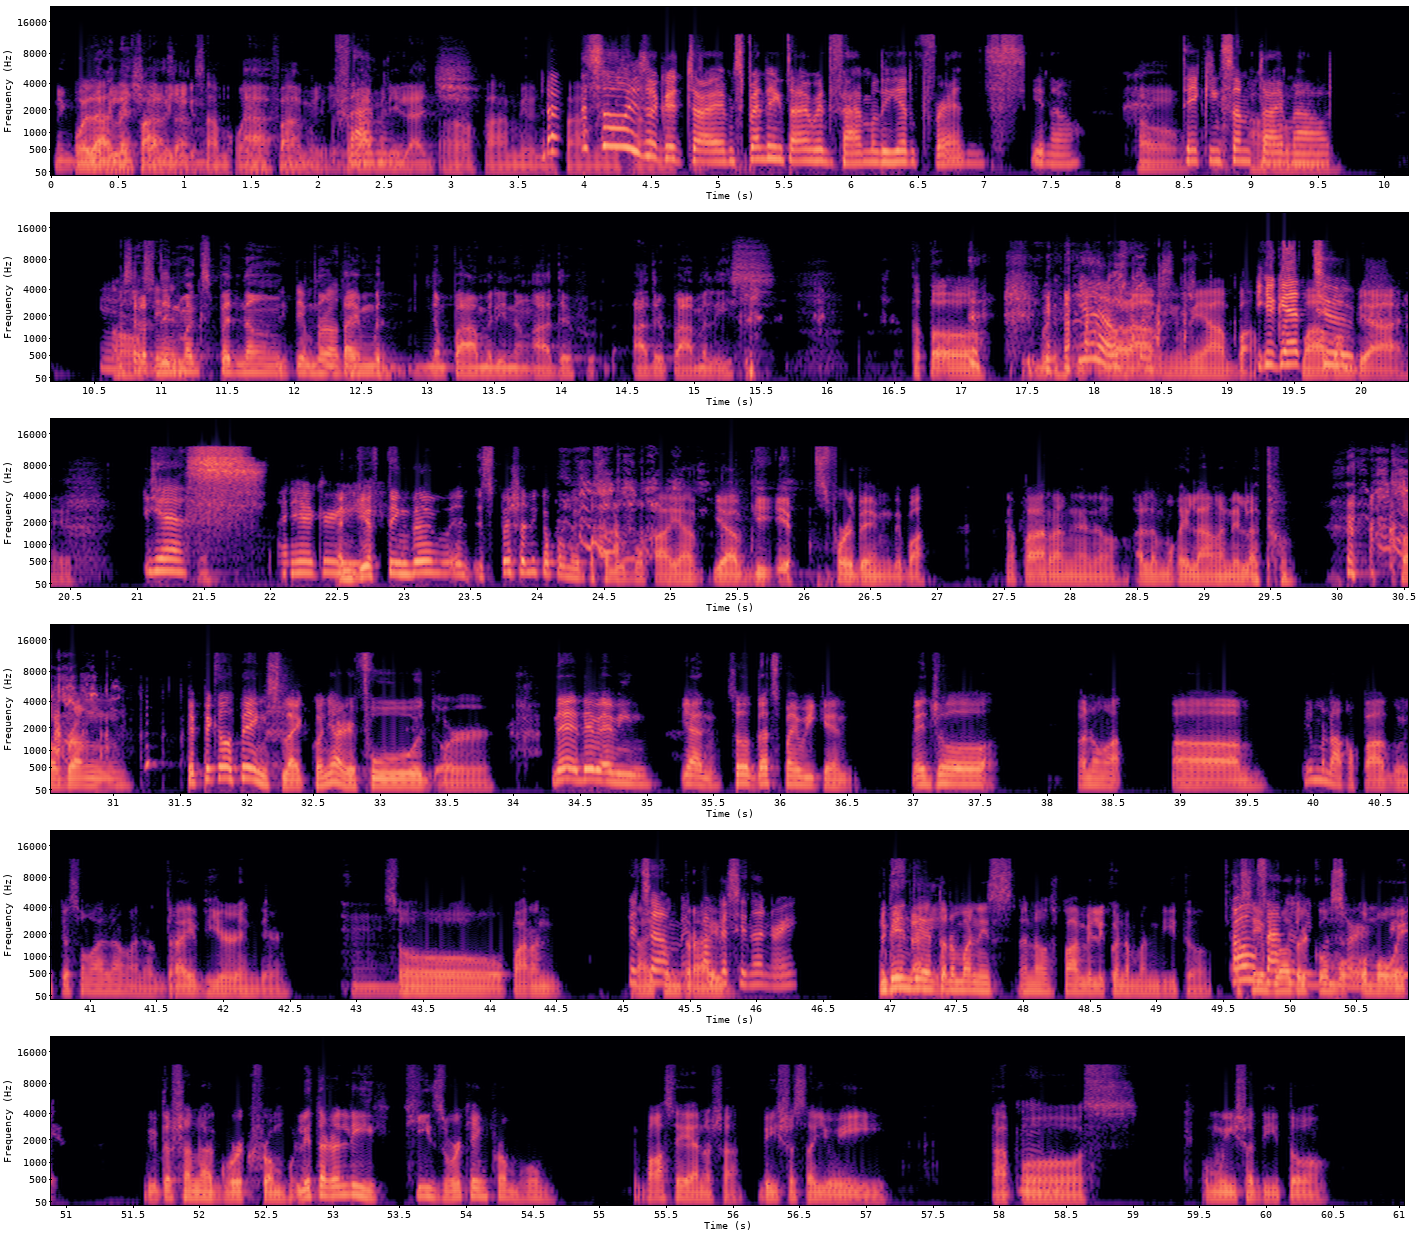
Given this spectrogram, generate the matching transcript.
Nag, Wala, ka Family kasama ko yun, Ah, family. family. Lunch. Oh, family, family. That's always a good time. Spending time with family and friends, you know. Oh. Taking some time Oh. out. Yeah. Oh, Masarap din mag-spend ng, yung ng time with ng family ng other other families. Totoo. Yeah, of Maraming course. umiyaba. You get to, biyahe. Yes, I agree. And gifting them, and especially kapag may pasalubong ka, you have, you have gifts for them, di ba? Na parang, ano, alam mo kailangan nila to. Sobrang typical things like, kunyari, food or... Di, di, I mean, yan. So, that's my weekend. Medyo, ano nga, um, hindi man nakakapagod. Kaso nga lang, ano, drive here and there. Mm. So, parang, It's um, drive. Pangasinan, right? Hindi, hindi. Ito naman is, ano, family ko naman dito. Oh, Kasi yung brother ko mo, umuwi. Dito siya nag-work from, literally, he's working from home. Diba kasi ano siya, based siya sa UAE. Tapos, umuwi siya dito.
